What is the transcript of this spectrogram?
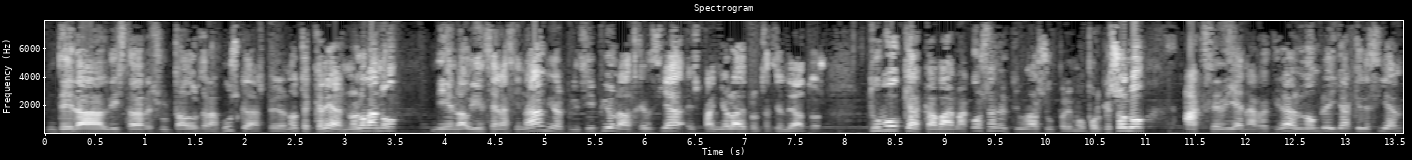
de la lista de resultados de las búsquedas, pero no te creas, no lo ganó ni en la Audiencia Nacional ni al principio en la Agencia Española de Protección de Datos. Tuvo que acabar la cosa en el Tribunal Supremo, porque solo accedían a retirar el nombre ya que decían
